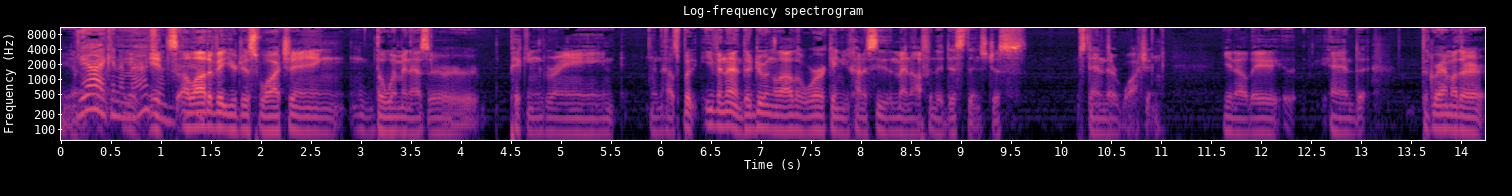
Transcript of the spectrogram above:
you know. Yeah, I can It- imagine. It's a lot of it. You're just watching the women as they're picking grain in the house, but even then, they're doing a lot of the work, and you kind of see the men off in the distance, just standing there watching. You know, they and the grandmother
